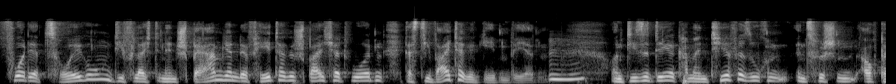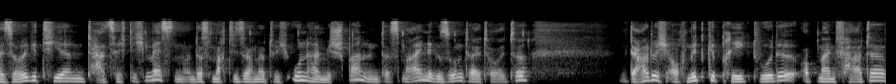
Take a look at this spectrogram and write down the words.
vor der Zeugung, die vielleicht in den Spermien der Väter gespeichert wurden, dass die weitergegeben werden. Mhm. Und diese Dinge kann man in Tierversuchen inzwischen auch bei Säugetieren tatsächlich messen. Und das macht die Sache natürlich unheimlich spannend, dass meine Gesundheit heute dadurch auch mitgeprägt wurde, ob mein Vater,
